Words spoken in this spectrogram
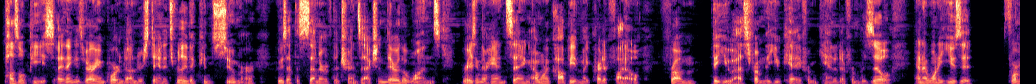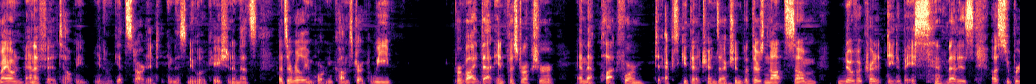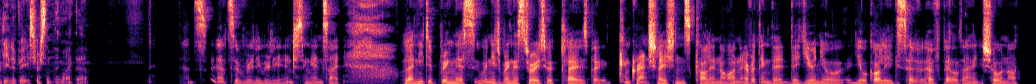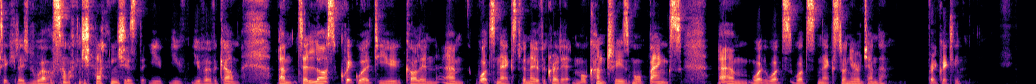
puzzle piece I think is very important to understand. It's really the consumer who's at the center of the transaction. They're the ones raising their hand saying, I want a copy of my credit file from the US, from the UK, from Canada, from Brazil, and I want to use it for my own benefit to help me, you know, get started in this new location. And that's that's a really important construct. We provide that infrastructure and that platform to execute that transaction, but there's not some Nova Credit database that is a super database or something like that. That's that's a really really interesting insight. Well, I need to bring this. We need to bring this story to a close. But congratulations, Collin, on everything that, that you and your your colleagues have, have built. I think Shaun articulated well some of the challenges that you you've, you've overcome. Um, so, last quick word to you, Collin. Um, what's next for Nova Credit? More countries, more banks. Um, what, what's what's next on your agenda? Very quickly.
